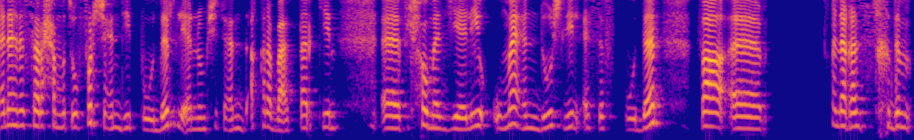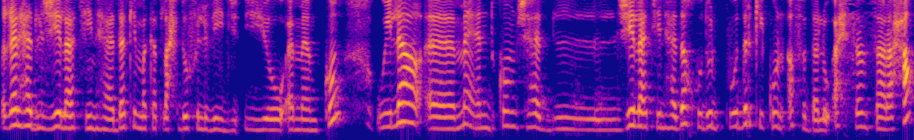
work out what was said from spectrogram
أنا هنا صراحة ما توفرش عندي بودر لأنه مشيت عند أقرب عطار كاين آه في الحومة ديالي وما عندوش للأسف بودر. ف آه أنا غنستخدم غير هاد الجيلاتين هذا كما كتلاحظوا في الفيديو أمامكم. ولا آه ما عندكمش هاد الجيلاتين هذا خذوا البودر كيكون أفضل وأحسن صراحة.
